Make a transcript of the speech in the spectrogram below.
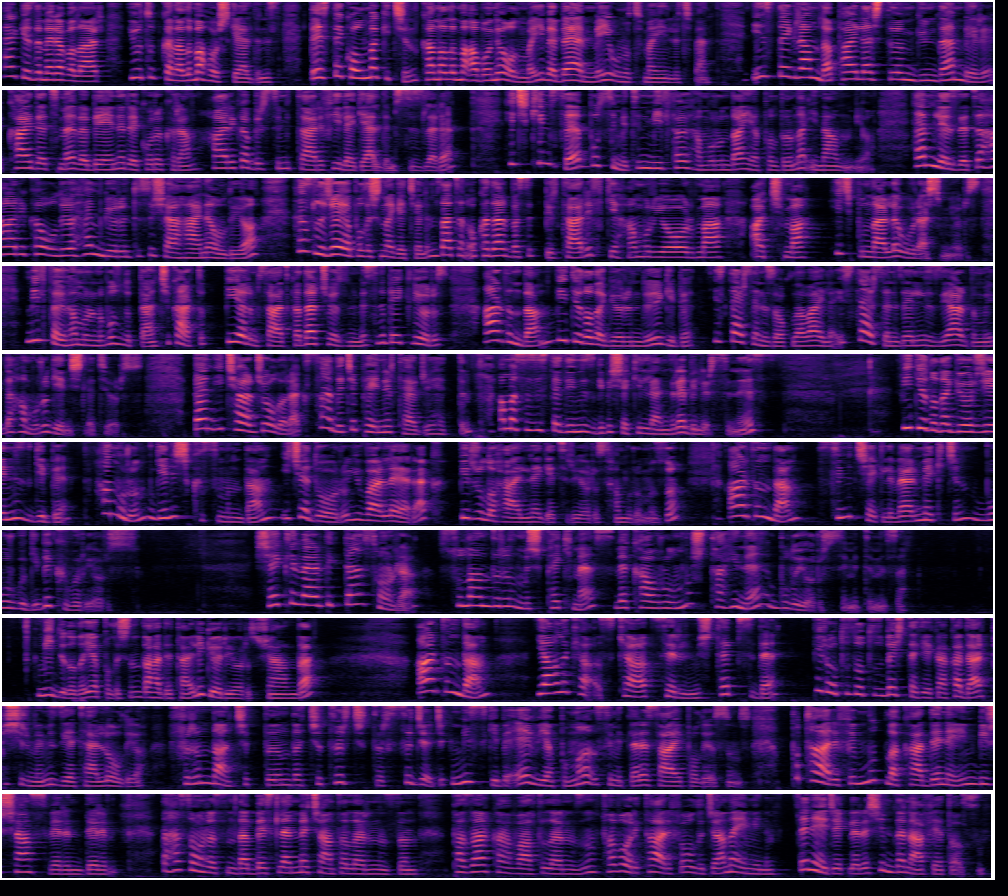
Herkese merhabalar. YouTube kanalıma hoş geldiniz. Destek olmak için kanalıma abone olmayı ve beğenmeyi unutmayın lütfen. Instagram'da paylaştığım günden beri kaydetme ve beğeni rekoru kıran harika bir simit tarifiyle geldim sizlere. Hiç kimse bu simitin milföy hamurundan yapıldığına inanmıyor. Hem lezzeti harika oluyor hem görüntüsü şahane oluyor. Hızlıca yapılışına geçelim. Zaten o kadar basit bir tarif ki hamur yoğurma, açma, hiç bunlarla uğraşmıyoruz. Milföy hamurunu buzluktan çıkartıp bir yarım saat kadar çözülmesini bekliyoruz. Ardından videoda da göründüğü gibi isterseniz oklavayla isterseniz eliniz yardımıyla hamuru genişletiyoruz. Ben iç harcı olarak sadece peynir tercih ettim ama siz istediğiniz gibi şekillendirebilirsiniz. Videoda da göreceğiniz gibi hamurun geniş kısmından içe doğru yuvarlayarak bir rulo haline getiriyoruz hamurumuzu. Ardından simit şekli vermek için burgu gibi kıvırıyoruz. Şekli verdikten sonra sulandırılmış pekmez ve kavrulmuş tahine buluyoruz simitimizi. Videoda da yapılışını daha detaylı görüyoruz şu anda. Ardından yağlı kağıt, kağıt serilmiş tepside bir 30-35 dakika kadar pişirmemiz yeterli oluyor. Fırından çıktığında çıtır çıtır sıcacık mis gibi ev yapımı simitlere sahip oluyorsunuz. Bu tarifi mutlaka deneyin bir şans verin derim. Daha sonrasında beslenme çantalarınızın, pazar kahvaltılarınızın favori tarifi olacağına eminim. Deneyeceklere şimdiden afiyet olsun.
